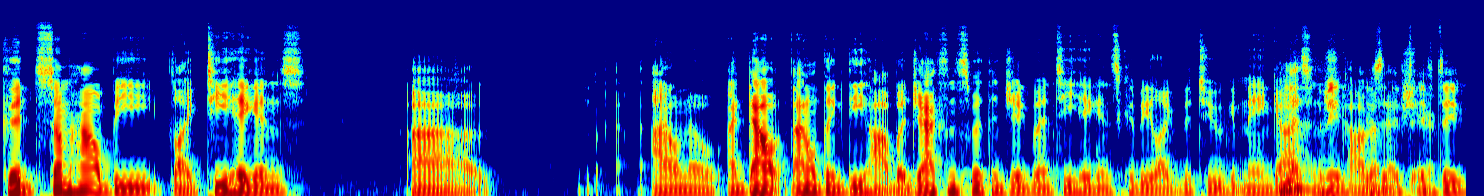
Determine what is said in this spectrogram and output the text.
could somehow be like Tee Higgins. Uh, I don't know. I doubt. I don't think D Hop, but Jaxon Smith-Njigba and Tee Higgins could be like the two main guys in Chicago if, next if, year. if they,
